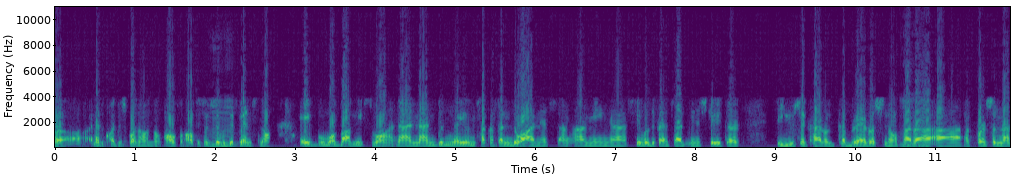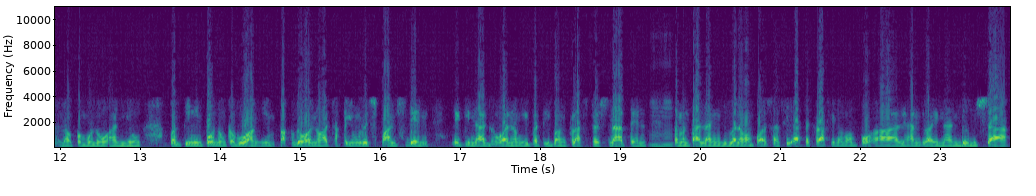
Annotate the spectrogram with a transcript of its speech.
uh, headquarters po no, no of Office of Civil Mhm. Defense no ay bumaba mismo na nandun ngayon sa Catanduanes ang aming uh, Civil Defense Administrator si Yusek Harold Cabreros no para ah, personal no pamunuan yung pagtingin po ng kabuang impact doon no at saka yung response din na ginagawa ng iba't ibang clusters natin Mhm. samantalang di ba naman po sa si Ate Rafi naman po ah, Alejandro ay nandun sa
